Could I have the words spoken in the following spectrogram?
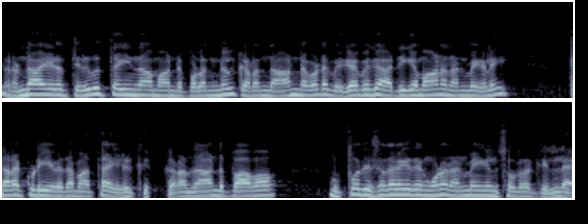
ரெண்டாயிரத்தி இருபத்தைந்தாம் ஆண்டு பலன்கள் கடந்த ஆண்டை விட மிக மிக அதிகமான நன்மைகளை தரக்கூடிய விதமாக தான் இருக்குது கடந்த ஆண்டு பாவம் முப்பது சதவிகிதம் கூட நன்மைகள் சொல்கிறதுக்கு இல்லை.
